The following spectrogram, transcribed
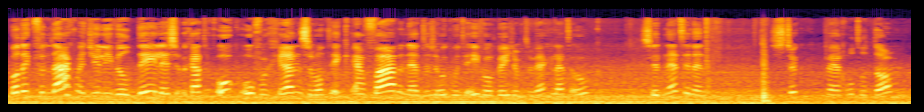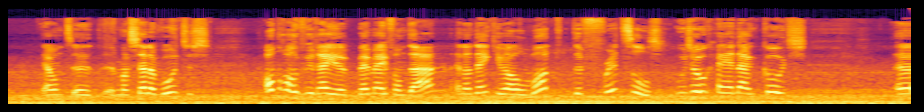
wat ik vandaag met jullie wil delen is, gaat ook over grenzen. Want ik ervaarde net, dus ook moet even een beetje op de weg letten ook. Ik zit net in een stuk bij Rotterdam. Ja, want uh, Marcella woont dus anderhalf uur rijden bij mij vandaan. En dan denk je wel, wat de fritsels. Hoezo ga je naar een coach uh,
